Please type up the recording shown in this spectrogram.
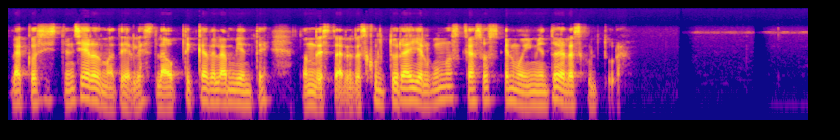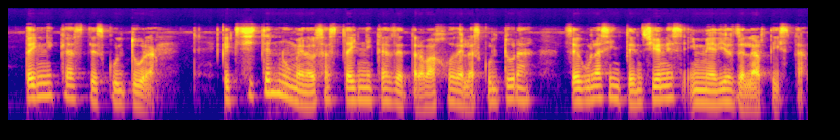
la consistencia de los materiales, la óptica del ambiente donde está la escultura y en algunos casos el movimiento de la escultura. Técnicas de escultura. Existen numerosas técnicas de trabajo de la escultura según las intenciones y medios del artista.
